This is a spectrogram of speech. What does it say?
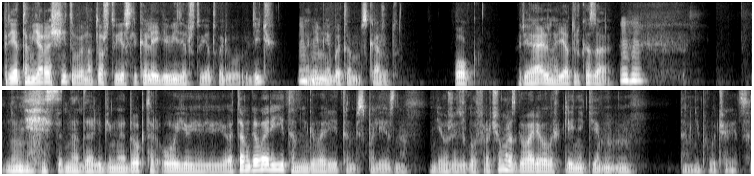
При этом я рассчитываю на то, что если коллеги видят, что я творю дичь, они Мгм. мне об этом скажут. Ок, реально, я только за. Мгм. Ну, у меня есть одна, да, любимая доктор. Ой-ой-ой, а там говори, там не говори, там бесполезно. Я уже с главврачом разговаривал их клинике. м-м, Там не получается.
